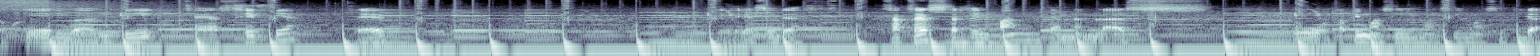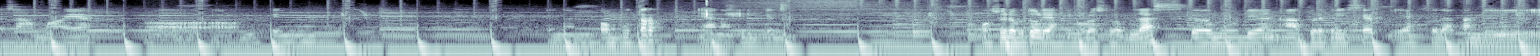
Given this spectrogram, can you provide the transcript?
Oke dibagi saya save ya. Save oke sudah sukses tersimpan jam 16 oh tapi masih masih masih tidak sama ya. Uh, mungkin dengan komputer ya nanti mungkin. Oh sudah betul ya 15 12 kemudian upgrade reset ya silakan di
